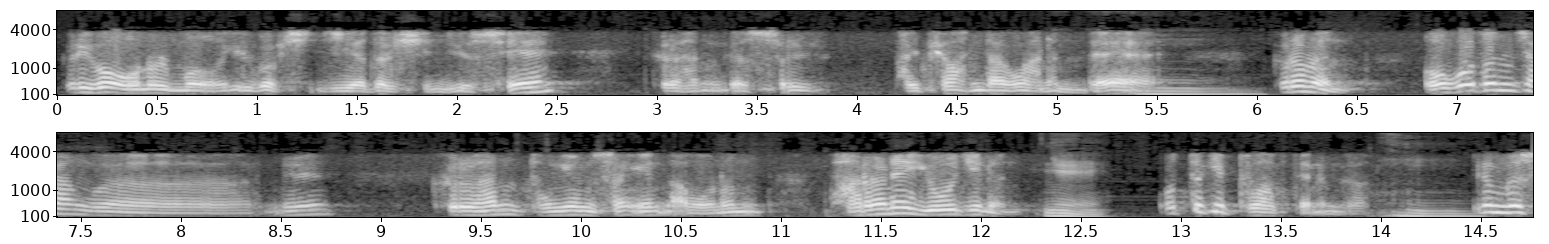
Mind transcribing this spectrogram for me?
그리고 오늘 뭐 7시인지 8시 뉴스에 그러한 것을 발표한다고 하는데 음. 그러면 오거돈 장관의 그러한 동영상에 나오는 발언의 요지는 예. 어떻게 부합되는가 음. 이런 것에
